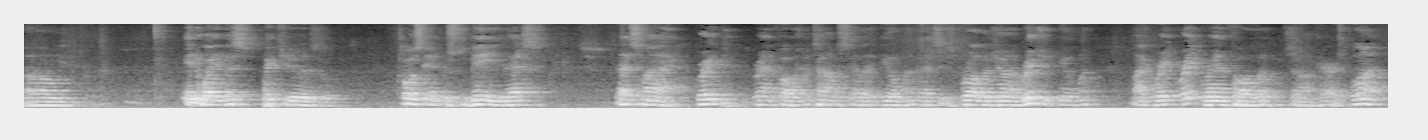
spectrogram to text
Um, anyway, this picture is of close interest to me. That's that's my great grandfather, Thomas Elliott Gilman. That's his brother, John Richard Gilman. My great great grandfather, John Harris Blunt,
